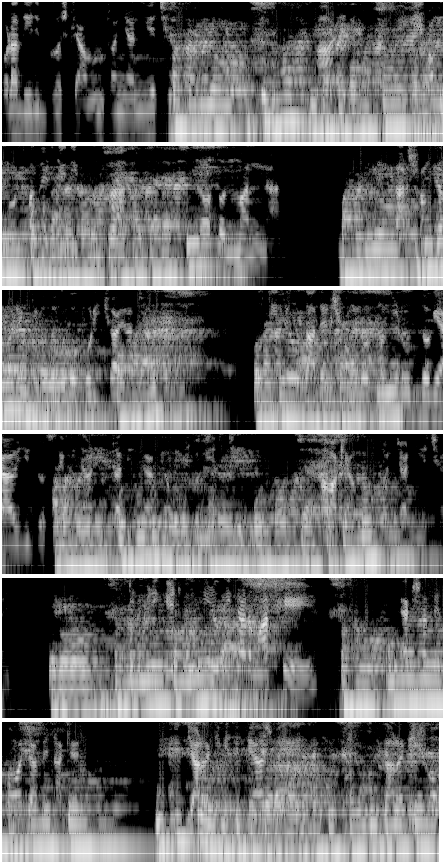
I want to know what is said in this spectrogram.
ওরা দিলীপ ঘোষকে আমন্ত্রণ জানিয়েছে আর এই সংগঠনের যিনি প্রধান রতন মান্না। তার সঙ্গে আমার একটি পূর্ব পরিচয় আছে। অতীতেও তাদের সংগঠনের উদ্যোগে আয়োজিত সেমিনার ইত্যাদিতে আমি অংশ নিয়েছি। আমাকে আমন্ত্রণ জানিয়েছেন। ক্রিকেট প্রতিযোগিতার মাঠে একসাথে হওয়া যাবে না কেন? যারা খেলতে আসবে তারা কি সব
